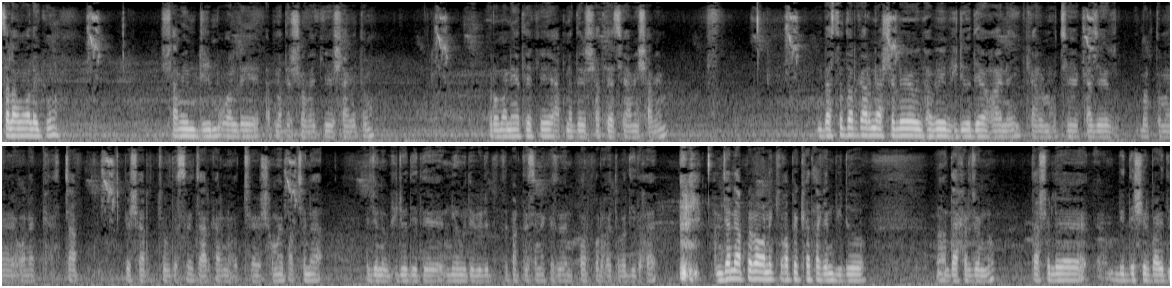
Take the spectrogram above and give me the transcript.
আসসালামু আলাইকুম। শামীম ড্রিম ওয়ার্ল্ডে আপনাদের সবাইকে স্বাগতম। রোমানিয়া থেকে আপনাদের সাথে আছি আমি শামীম। ব্যস্ততার কারণে আসলে ওইভাবে ভিডিও দেওয়া হয় নাই, কারণ হচ্ছে কাজের বর্তমানে অনেক চাপ, প্রেশার চলতেছে, যার কারণে হচ্ছে সময় পাচ্ছে না। এই জন্য ভিডিও দিতে, নিয়মিত ভিডিও দিতে পারতেছে না, কিছুদিন পর পর হয়তো দিতে হয়। আমি জানি আপনারা অনেকে অপেক্ষা থাকেন ভিডিও দেখার জন্য। আসলে বিদেশের বাড়িতে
